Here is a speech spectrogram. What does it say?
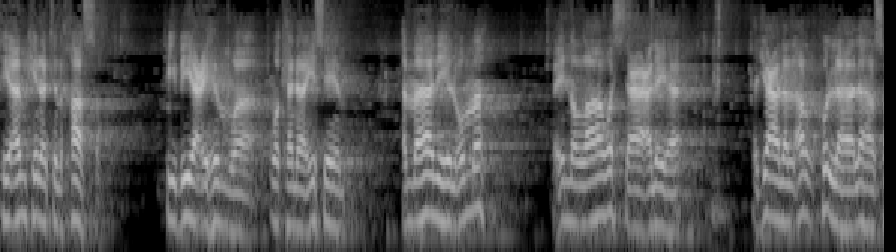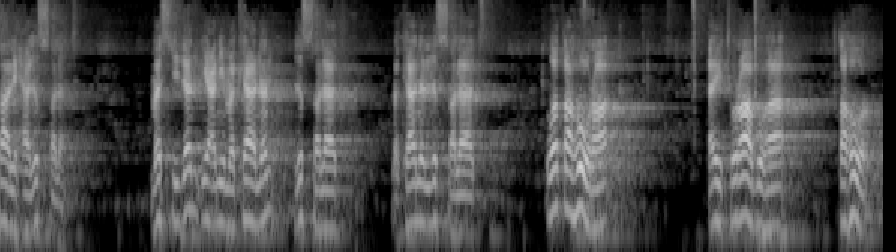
في أمكنة خاصة في بيعهم وكنائسهم. أما هذه الأمة فإن الله وسع عليها فجعل الأرض كلها لها صالحة للصلاة. مسجدا يعني مكانا للصلاة مكانا للصلاة. وطهورا أي ترابها طهور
